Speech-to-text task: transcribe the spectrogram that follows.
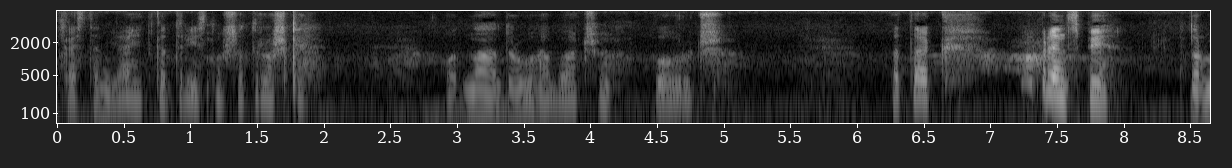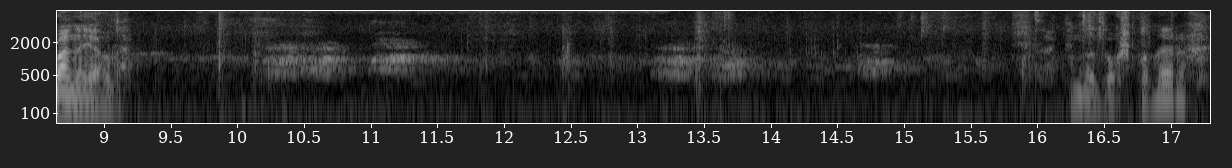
Якась там ягідка тріснувша трошки. Одна, друга бачу поруч. А так, ну, в принципі, нормальна ягода. Так, на двох шпалерах.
